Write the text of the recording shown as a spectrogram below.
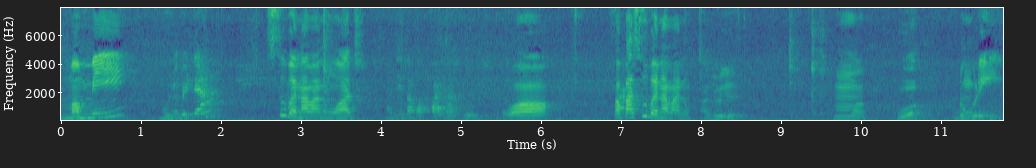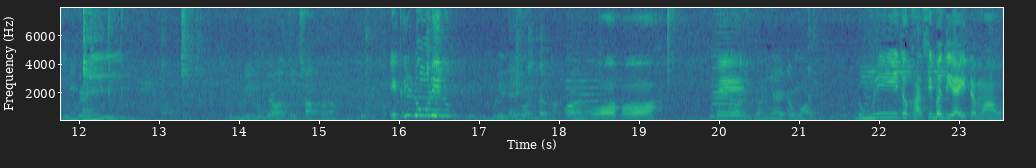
મમ્મી બોલો બેટા. શું બનાવવાનું આજ? આજે તો પપ્પા નાખ્યું વાહ. પપ્પા શું બનાવવાનું? આ જોઈએ. હમ. કુવા. ડુંગળી. ડુંગળી. ડુંગળીનું વ્યવસ્થિત શાક બનાવતું હતું. એકલી ડુંગળીનું? ડુંગળી નહીં અંદર નપાવાનું ઓહો. તે ઘણી આઈટમો આવી. હતી ડુંગળી તો ખાસી બધી આઈટમો આવું.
